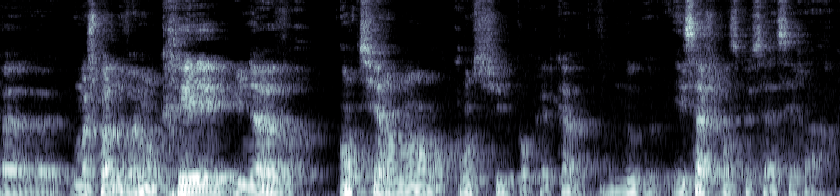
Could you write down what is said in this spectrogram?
Euh, moi, je parle de vraiment créer une œuvre entièrement conçue pour quelqu'un. Et ça, je pense que c'est assez rare.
